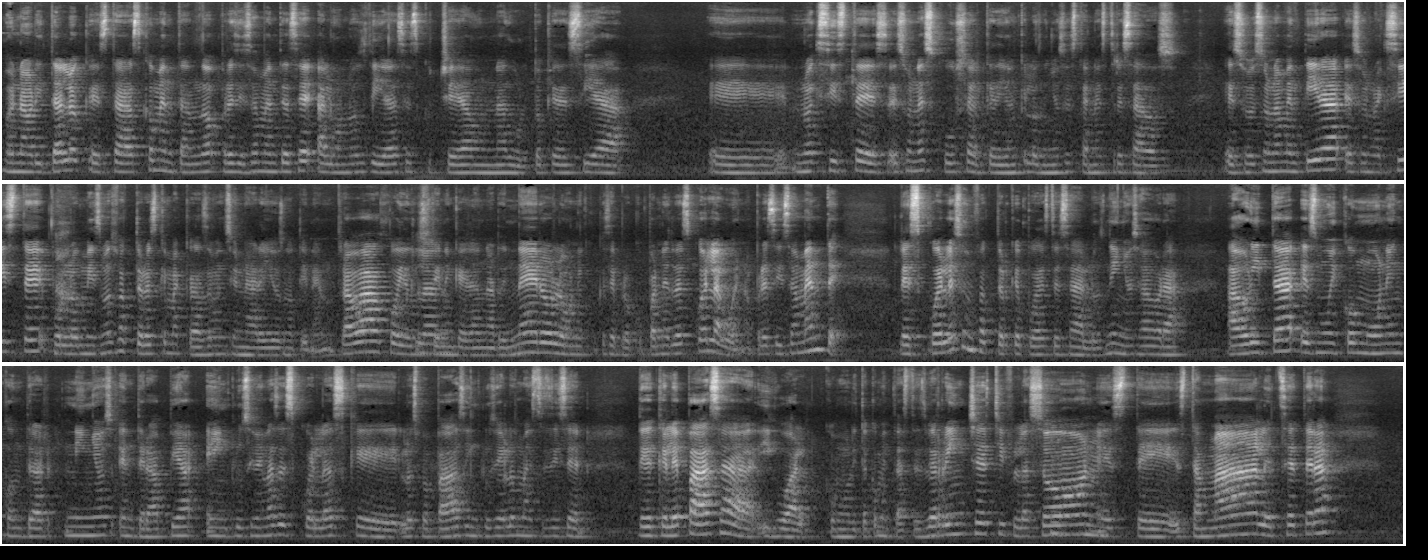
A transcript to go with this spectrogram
Bueno, ahorita lo que estás comentando, precisamente hace algunos días escuché a un adulto que decía, Eh, no existe, es, es una excusa el que digan que los niños están estresados. Eso es una mentira, eso no existe, por los mismos factores que me acabas de mencionar, ellos no tienen un trabajo, ellos tienen que ganar dinero, lo único que se preocupan es la escuela. Bueno, precisamente, la escuela es un factor que puede estresar a los niños. Ahora, ahorita es muy común encontrar niños en terapia e inclusive en las escuelas que los papás, inclusive los maestros dicen, de qué le pasa igual, como ahorita comentaste, es berrinche, chiflazón, este, está mal, etcétera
